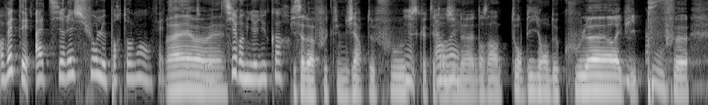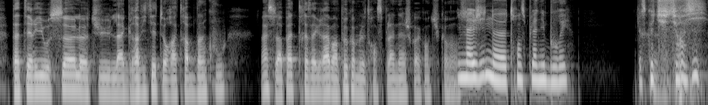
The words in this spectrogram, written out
En fait, t'es attiré sur le porte au loin, en fait. Ouais, ça te ouais, ouais. tire au milieu du corps. Puis ça doit foutre une gerbe de fou Mm. parce que t'es Ah dans une dans un tourbillon de couleurs et puis Mm. pouf, euh, t'atterris au sol, tu la gravité te rattrape d'un coup. Ouais, ça va pas être très agréable, un peu comme le transplanage quoi quand tu commences. Imagine euh, transplaner bourré. Est-ce que tu survis?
